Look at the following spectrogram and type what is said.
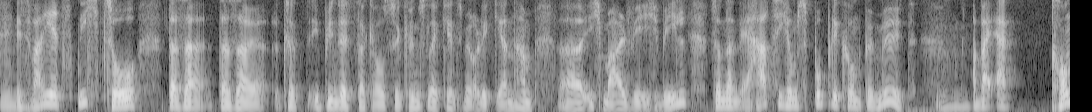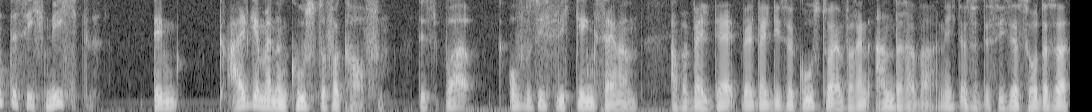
Mhm. Es war jetzt nicht so, dass er, dass er gesagt ich bin jetzt der große Künstler, ihr könnt es mir alle gern haben, äh, ich mal wie ich will, sondern er hat sich ums Publikum bemüht. Mhm. Aber er konnte sich nicht dem allgemeinen Gusto verkaufen. Das war offensichtlich gegen seinen. Aber weil, der, weil, weil dieser Gusto einfach ein anderer war, nicht? Also das ist ja so, dass er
